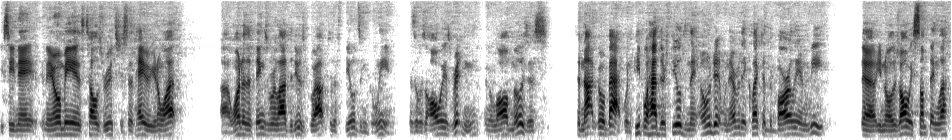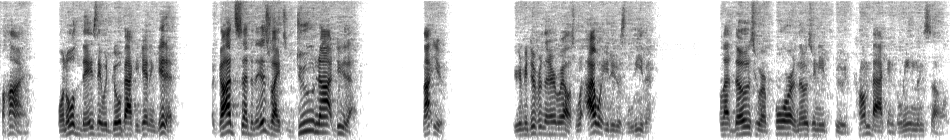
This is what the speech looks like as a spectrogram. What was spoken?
You see, Naomi is, tells Ruth, she says, Hey, you know what? Uh, one of the things we're allowed to do is go out to the fields and glean, because it was always written in the law of Moses to not go back. When people had their fields and they owned it, whenever they collected the barley and wheat, the, you know, there's always something left behind. Well, in olden days, they would go back again and get it. But God said to the Israelites, Do not do that. Not you. You're going to be different than everybody else. What I want you to do is leave it. Let those who are poor and those who need food come back and glean themselves,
